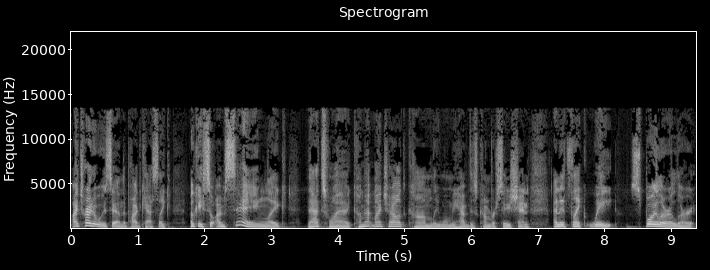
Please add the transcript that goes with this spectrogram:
I try to always say on the podcast, like, okay, so I'm saying, like, that's why I come at my child calmly when we have this conversation. And it's like, wait, spoiler alert,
